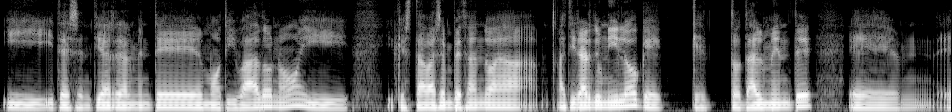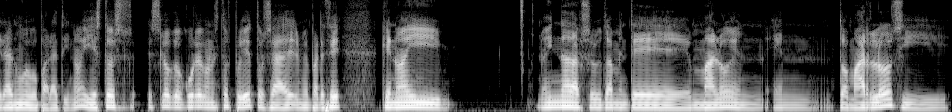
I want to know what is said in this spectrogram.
y, te sentías realmente motivado, ¿no? Y, que estabas empezando a, a, tirar de un hilo que, que totalmente eh, era nuevo para ti, ¿no? Y esto es, lo que ocurre con estos proyectos. O sea, me parece que no hay no hay nada absolutamente malo en, tomarlos y,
